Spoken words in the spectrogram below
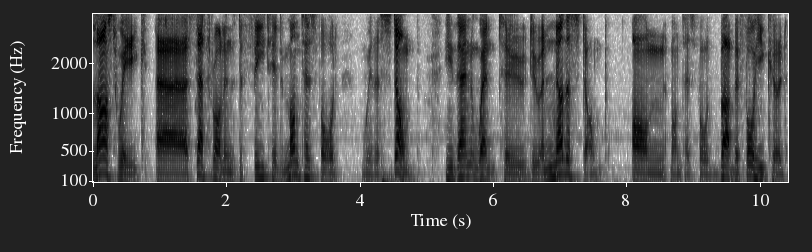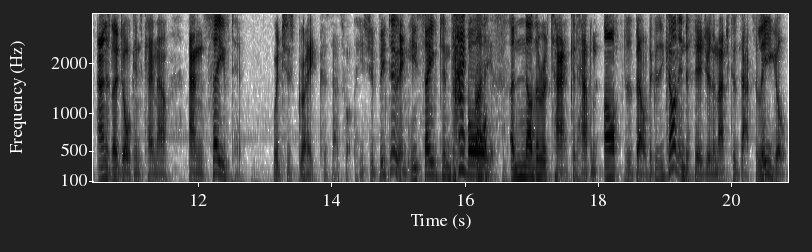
last week, uh, Seth Rollins defeated Montez Ford with a stomp. He then went to do another stomp on Montez Ford, but before he could, Angelo Dawkins came out and saved him, which is great because that's what he should be doing. He saved him Tag before buddies. another attack could happen after the bell because he can't interfere during the match because that's illegal.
